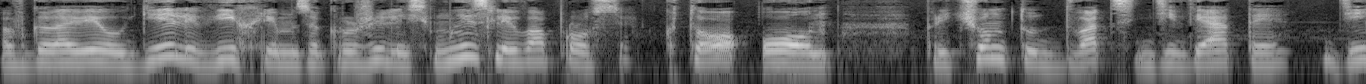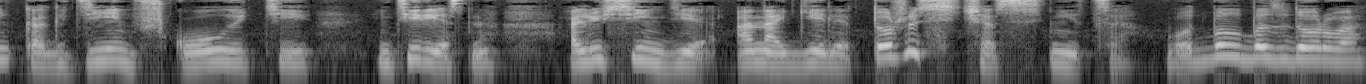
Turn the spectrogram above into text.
В голове у Гели вихрем закружились мысли и вопросы. «Кто он?» Причем тут двадцать девятое, день как день, в школу идти. Интересно, а Люсинде, она Геле тоже сейчас снится? Вот было бы здорово.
